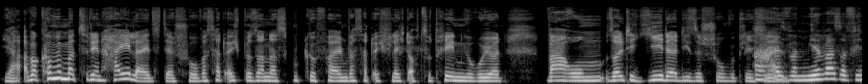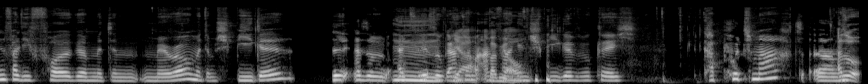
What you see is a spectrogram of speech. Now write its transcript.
Ja, aber kommen wir mal zu den Highlights der Show. Was hat euch besonders gut gefallen? Was hat euch vielleicht auch zu Tränen gerührt? Warum sollte jeder diese Show wirklich Ah, sehen? also bei mir war es auf jeden Fall die Folge mit dem Mirror, mit dem Spiegel. Also als wir so ganz ja, am Anfang den Spiegel wirklich kaputt macht. Ähm, Also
